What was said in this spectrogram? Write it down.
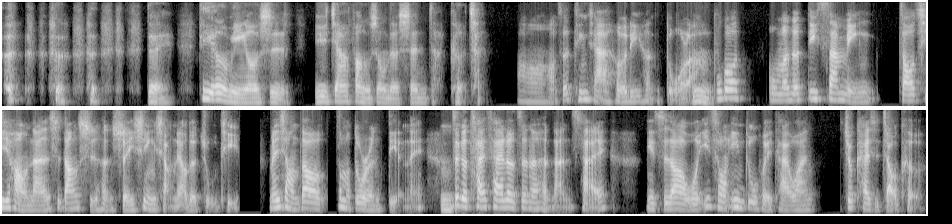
对，第二名哦是瑜伽放松的伸展课程哦，这听起来合理很多啦。嗯，不过我们的第三名早起好难是当时很随性想聊的主题，没想到这么多人点呢。嗯，这个猜猜乐真的很难猜。你知道，我一从印度回台湾就开始教课。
